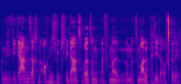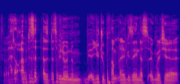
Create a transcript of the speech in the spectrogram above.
um die veganen Sachen auch nicht wirklich vegan zubereitet, sondern einfach mal nur mit normale Patty draufgelegt. So. Ja, doch, aber das, hat, also das habe ich nur in einem YouTube-Thumbnail gesehen, dass irgendwelche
